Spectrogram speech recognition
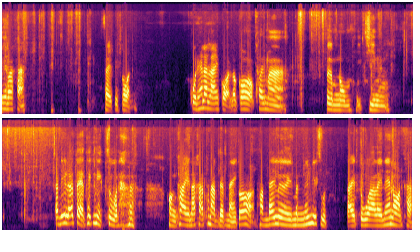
นี่แหละค่ะ ใส่ไปก่อน คนให้ละลายก่อนแล้วก็ค่อยมาเติมนมอีกทีหนึ่งอันนี้แล้วแต่เทคนิคสูตรของใครนะคะ ถนัดแบบไหนก็ทำได้เลย มันไม่มีสูตรตายตัวอะไรแน่นอนค่ะ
